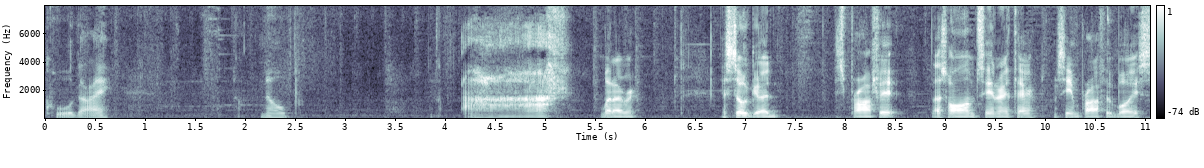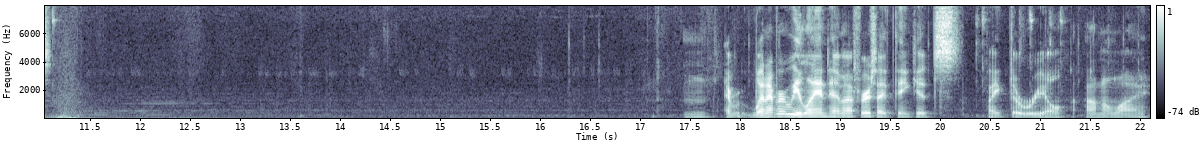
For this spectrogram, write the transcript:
cool guy. Nope. Ah, whatever. It's still good. It's profit. That's all I'm seeing right there. I'm seeing profit, boys. Mm. Whenever we land him, at first I think it's like the real. I don't know why.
